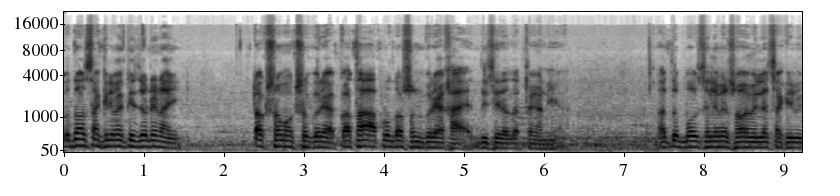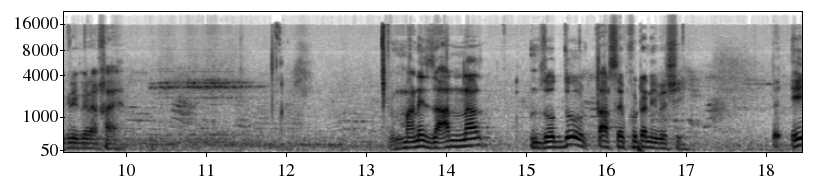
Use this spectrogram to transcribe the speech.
কোথাও চাকরি বাকরি জোটে নাই। টকশো মকশ করে, কথা প্রদর্শন করে খায় দুই চার হাজার টাকা নিয়ে। হয়তো বউ ছেলে মেয়ে সবাই মিলে চাকরি বিক্রি করে খায়। মানে যার না যদ্দূর তার সে ফুটানি বেশি। তো এই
